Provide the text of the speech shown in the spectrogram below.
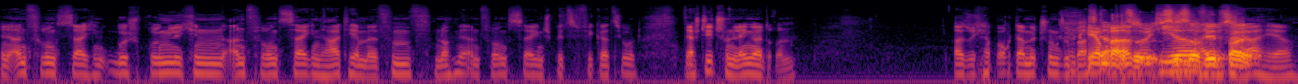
in Anführungszeichen ursprünglichen Anführungszeichen HTML5, noch mehr Anführungszeichen Spezifikationen, da steht schon länger drin. Also ich habe auch damit schon gebastelt. aber also es hier- ist auf jeden Halbes Jahr Fall. her.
